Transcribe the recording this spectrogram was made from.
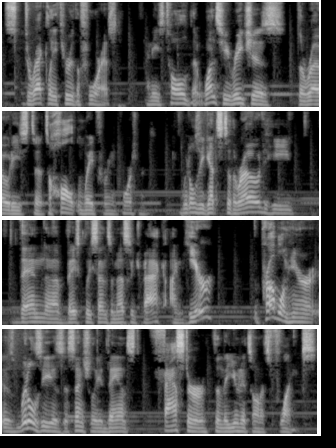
it's directly through the forest. And he's told that once he reaches the road, he's to, to halt and wait for reinforcements. Whittlesey gets to the road. He then uh, basically sends a message back I'm here. The problem here is Whittlesey is essentially advanced faster than the units on its flanks.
